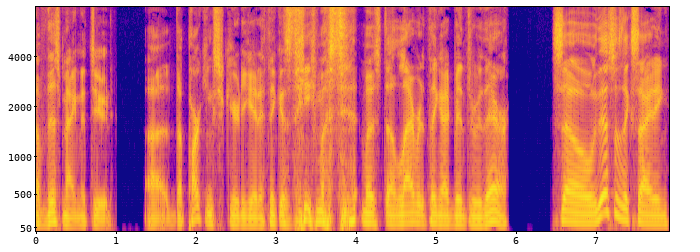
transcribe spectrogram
of this magnitude. Uh, the parking security gate, I think, is the most most elaborate thing I'd been through there. So this was exciting.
